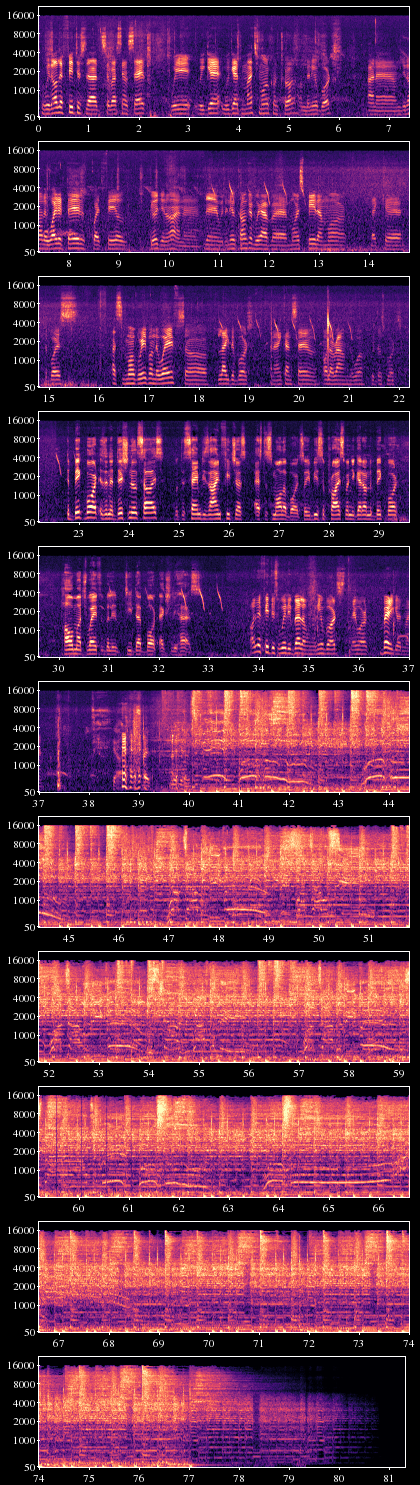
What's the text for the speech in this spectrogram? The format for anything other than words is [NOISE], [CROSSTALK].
With all the features that Sebastian said, we, we, get, we get much more control on the new boards. And um, you know, the wider tail quite feel good, you know, and uh, the, with the new concave we have uh, more speed and more, like uh, the boys has more grip on the wave, so I like the boards and I can sail all around the world with those boards. The big board is an additional size with the same design features as the smaller board, so you'd be surprised when you get on the big board how much wave ability that board actually has. All the features we developed on the new boards, they work very good, man. [LAUGHS] yeah, [LAUGHS]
